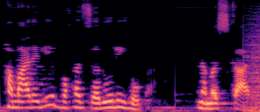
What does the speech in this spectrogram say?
हमारे लिए बहुत ज़रूरी होगा। नमस्कार।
